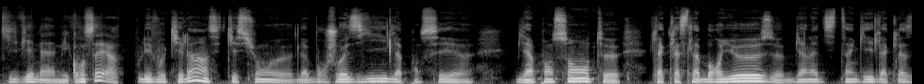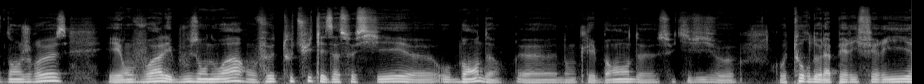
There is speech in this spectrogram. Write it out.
qui viennent à mes concerts. Vous l'évoquez là, hein, cette question euh, de la bourgeoisie, de la pensée euh, bien pensante, euh, de la classe laborieuse, bien la distinguer de la classe dangereuse. Et on voit les blousons noirs, on veut tout de suite les associer aux bandes, donc les bandes, ceux qui vivent autour de la périphérie.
